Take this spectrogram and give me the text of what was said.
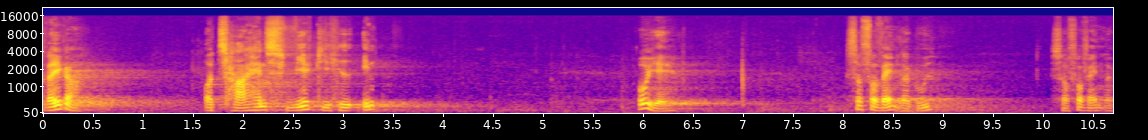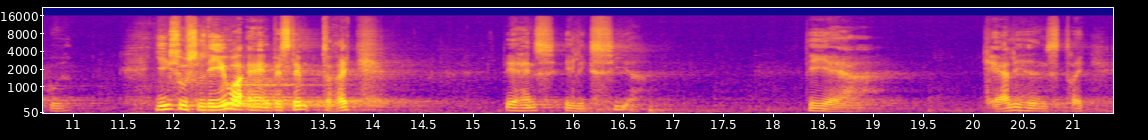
drikker og tager hans virkelighed ind, åh oh ja, så forvandler Gud. Så forvandler Gud. Jesus lever af en bestemt drik. Det er hans elixir. Det er kærlighedens drik.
